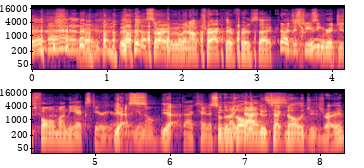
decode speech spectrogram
Sorry, we went off track there for a sec. No, just using rigid foam on the exterior. Yes, you know, yeah, that kind of thing. so thing. there's Like, all the new technologies, right?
